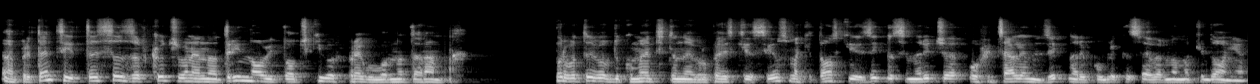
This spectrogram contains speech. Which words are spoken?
Претенциите са за включване на три нови точки в преговорната рамка. Първата е в документите на Европейския съюз македонски език да се нарича официален език на Република Северна Македония.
